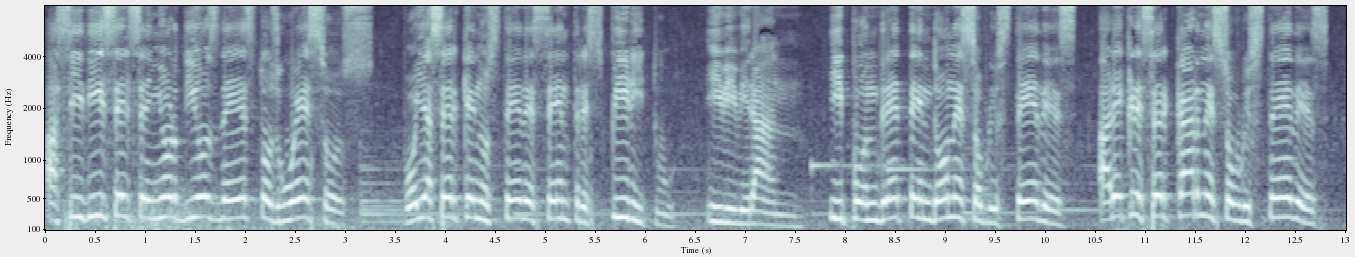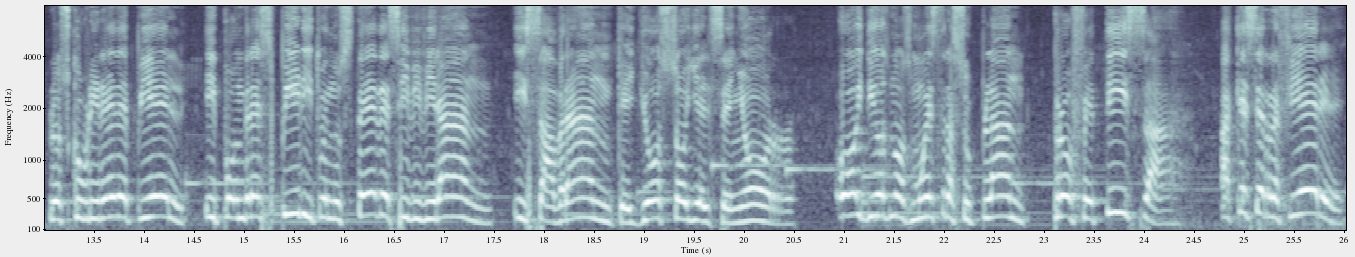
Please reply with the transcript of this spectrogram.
Así dice el Señor Dios de estos huesos. Voy a hacer que en ustedes entre espíritu y vivirán. Y pondré tendones sobre ustedes Haré crecer carne sobre ustedes, los cubriré de piel y pondré espíritu en ustedes y vivirán y sabrán que yo soy el Señor. Hoy Dios nos muestra su plan, profetiza. ¿A qué se refiere?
